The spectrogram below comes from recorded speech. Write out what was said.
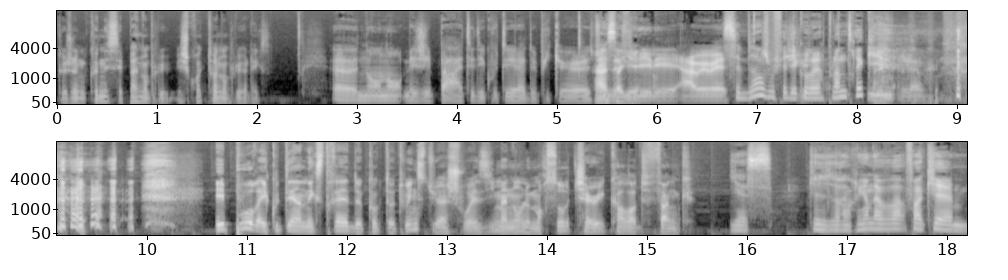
que je ne connaissais pas non plus. Et je crois que toi non plus, Alex. Euh, non, non, mais j'ai pas arrêté d'écouter là depuis que tu Ah, nous ça as y est. les... Ah ouais, ouais. C'est bien, je vous fais Je suis découvrir plein de trucs. In love. Et pour écouter un extrait de Cocteau Twins, tu as choisi Manon le morceau Cherry Colored Funk. Yes, qui n'a rien à voir, enfin qui est euh,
